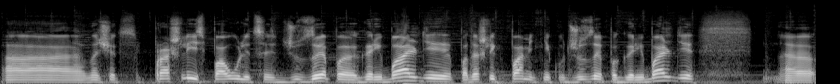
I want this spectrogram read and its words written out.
А, Значит, прошлись по улице Джузеппе Гарибальди, подошли к памятнику Джузеппе Гарибальди. А,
